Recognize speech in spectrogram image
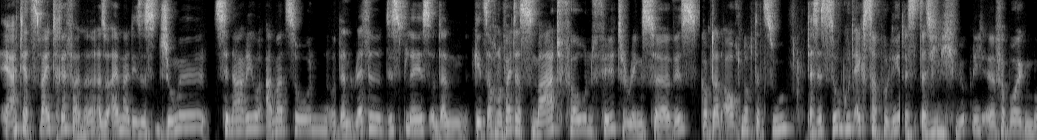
er hat ja zwei Treffer, ne? Also einmal dieses Dschungel-Szenario, Amazon und dann Rattle Displays und dann geht's auch noch weiter. Smartphone Filtering Service kommt dann auch noch dazu. Das ist so gut extrapoliert, dass, dass ich mich wirklich äh, verbeugen muss.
